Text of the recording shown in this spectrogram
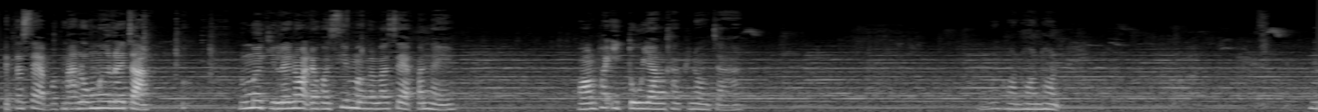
เป็นตะแสบบ่มาลงมือเลยจ้ะลงมือกินเลยเนาะเดี๋ยวคอยซิมมึงกันมาแสบปันไหนหอมผักอีตูยังค่ะพี่น้องจ้าโอ้ยหอนหอนหอนอื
